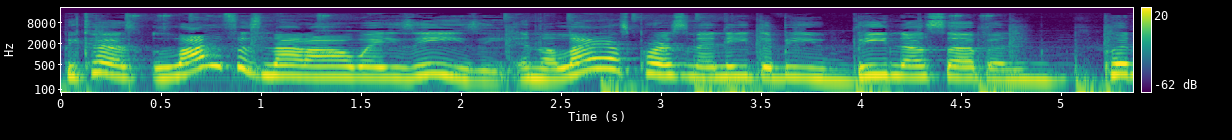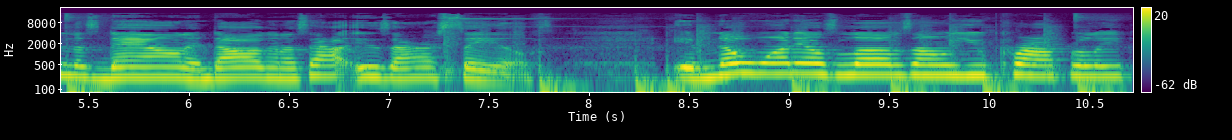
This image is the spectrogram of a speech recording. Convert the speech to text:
because life is not always easy. And the last person that need to be beating us up and putting us down and dogging us out is ourselves. If no one else loves on you properly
